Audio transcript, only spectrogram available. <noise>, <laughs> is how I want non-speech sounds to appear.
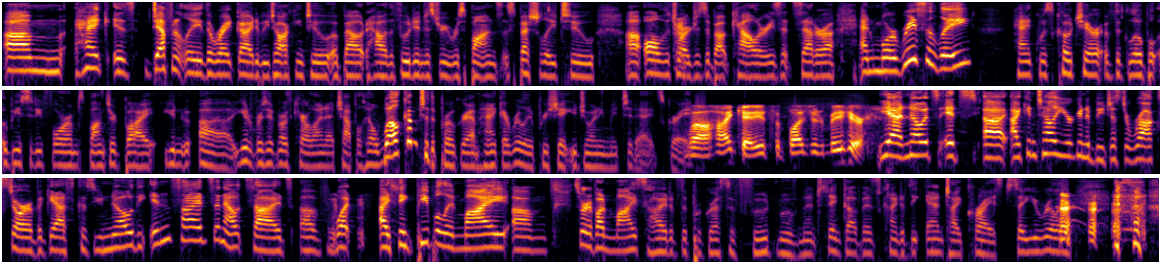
um, Hank is definitely the right guy to be talking to about how the food industry responds, especially to uh, all the charges about calories, et cetera. And more recently, Hank was co-chair of the Global Obesity Forum, sponsored by uh, University of North Carolina at Chapel Hill. Welcome to the program, Hank. I really appreciate you joining me today. It's great. Well, hi, Katie. It's a pleasure to be here. Yeah, no, it's it's. Uh, I can tell you're going to be just a rock star of a guest because you know the insides and outsides of <laughs> what I think people in my um, sort of on my side of the progressive food movement think of as kind of the antichrist. So you really, <laughs> <laughs>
